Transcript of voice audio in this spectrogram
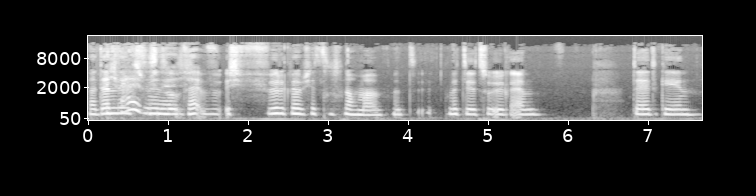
Weil dann Ich denke ich mir nicht. so, ich würde, glaube ich, jetzt nicht nochmal mit, mit dir zu irgendeinem Date gehen.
